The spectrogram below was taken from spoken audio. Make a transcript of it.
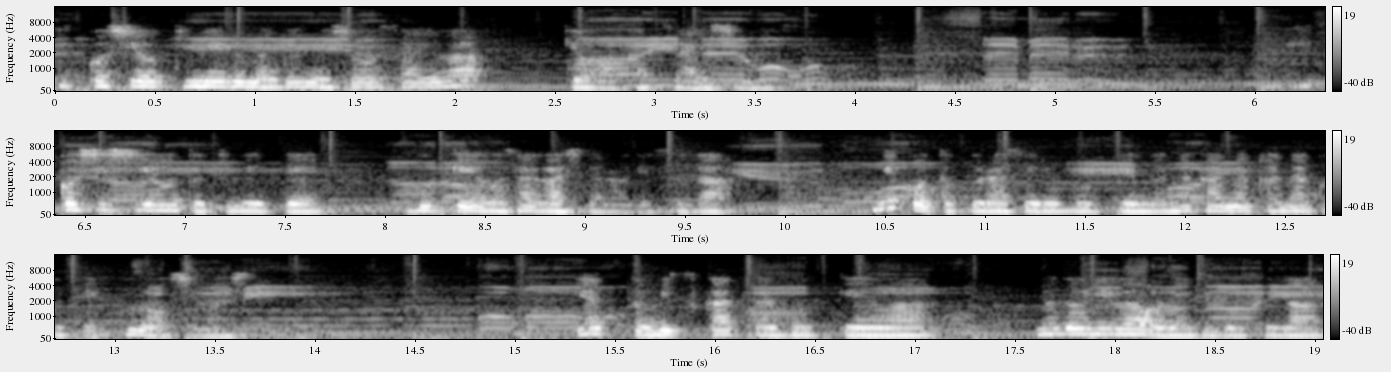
引っ越しを決めるまでの詳細は今日は割愛します。引っ越ししようと決めて物件を探したのですが猫と暮らせる物件がなかなかなくて苦労しました。やっと見つかった物件は間取りは同じですが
